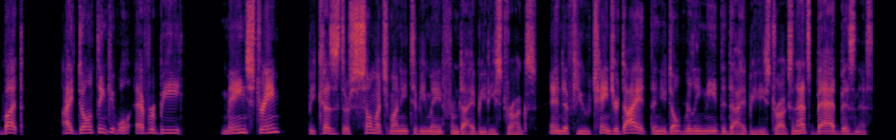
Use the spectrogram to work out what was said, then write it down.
but I don't think it will ever be mainstream because there's so much money to be made from diabetes drugs. And if you change your diet, then you don't really need the diabetes drugs, and that's bad business.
